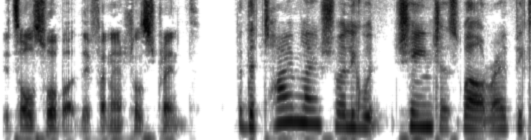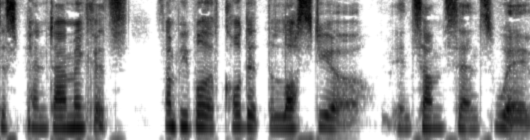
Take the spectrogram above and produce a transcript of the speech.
it's also about the financial strength. But the timeline surely would change as well, right? Because pandemic, it's, some people have called it the lost year in some sense, where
